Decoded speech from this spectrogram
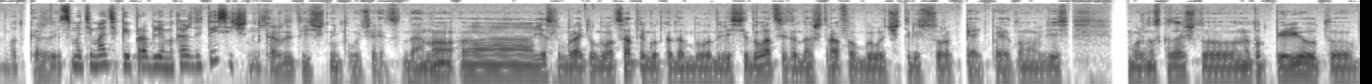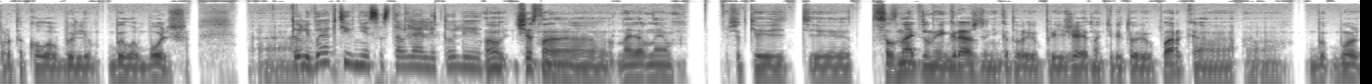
Вот Каждый- с математикой проблемы. Каждый тысячный? Каждый тысячный получается, да. Но э, если брать вот 20 год, когда было 220, тогда штрафов было 445. Поэтому здесь можно сказать, что на тот период э, протоколов были, было больше. Э, То ли вы активнее составляли, то ли... Ну, честно, э, наверное, все-таки сознательные граждане, которые приезжают на территорию парка, э, бо-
